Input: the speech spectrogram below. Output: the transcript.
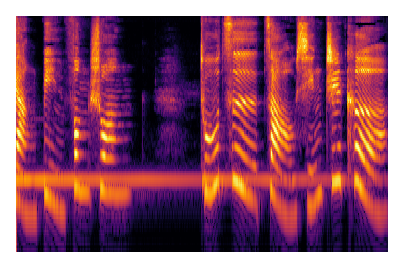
两鬓风霜，徒次早行之客；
